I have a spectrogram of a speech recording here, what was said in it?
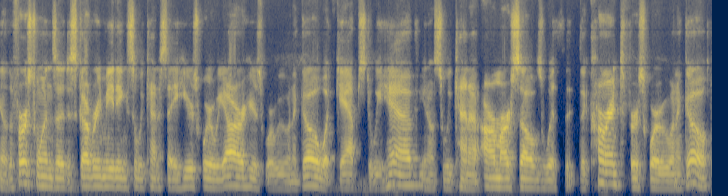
you know, the first one's a discovery meeting. So we kind of say, here's where we are, here's where we want to go, what gaps do we have, you know, so we kind of arm ourselves with the, current versus where we want to go.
